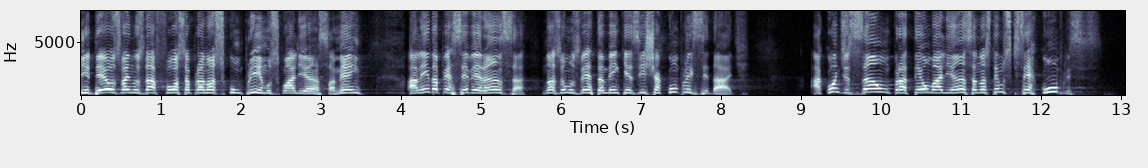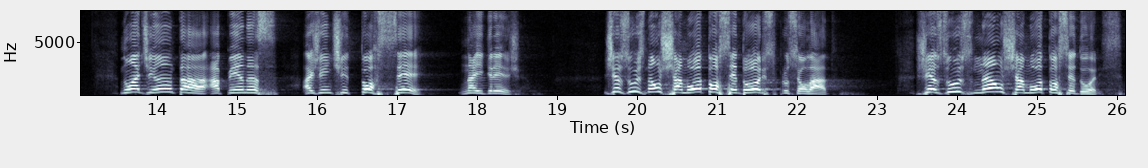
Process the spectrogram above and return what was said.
e Deus vai nos dar força para nós cumprirmos com a aliança, amém? Além da perseverança, nós vamos ver também que existe a cumplicidade. A condição para ter uma aliança, nós temos que ser cúmplices. Não adianta apenas a gente torcer na igreja. Jesus não chamou torcedores para o seu lado. Jesus não chamou torcedores.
